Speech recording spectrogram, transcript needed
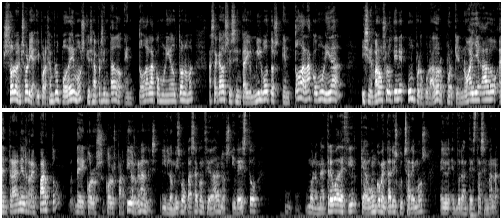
solo en Soria. Y por ejemplo, Podemos, que se ha presentado en toda la comunidad autónoma, ha sacado 61.000 votos en toda la comunidad y sin embargo solo tiene un procurador porque no ha llegado a entrar en el reparto de, con, los, con los partidos grandes. Y lo mismo pasa con Ciudadanos. Y de esto bueno, me atrevo a decir que algún comentario escucharemos en, durante esta semana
